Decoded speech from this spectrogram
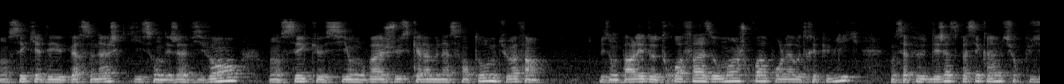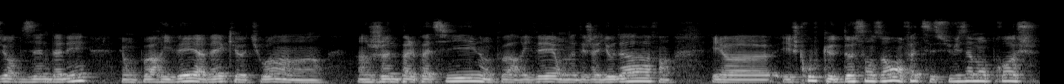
On sait qu'il y a des personnages qui sont déjà vivants. On sait que si on va jusqu'à la menace fantôme, tu vois, enfin, ils ont parlé de trois phases au moins, je crois, pour la Haute République. Donc ça peut déjà se passer quand même sur plusieurs dizaines d'années. Et on peut arriver avec, euh, tu vois, un, un jeune Palpatine, on peut arriver, on a déjà Yoda, enfin, et, euh, et je trouve que 200 ans, en fait, c'est suffisamment proche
